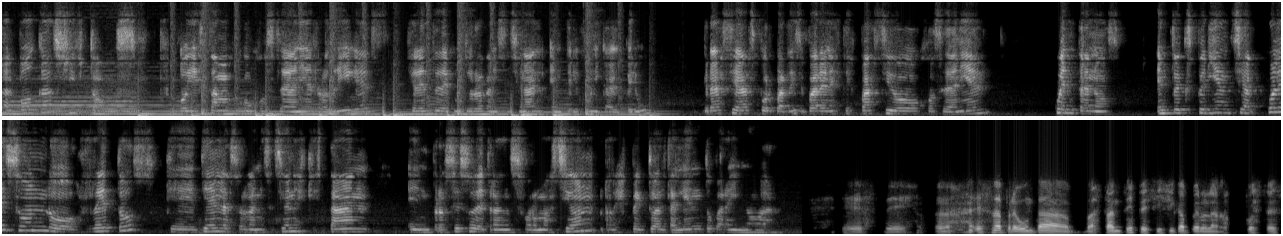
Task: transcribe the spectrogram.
al podcast Shift Talks. Hoy estamos con José Daniel Rodríguez, gerente de cultura organizacional en Telefónica del Perú. Gracias por participar en este espacio, José Daniel. Cuéntanos, en tu experiencia, ¿cuáles son los retos que tienen las organizaciones que están en proceso de transformación respecto al talento para innovar? Este, es una pregunta bastante específica, pero la respuesta es,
